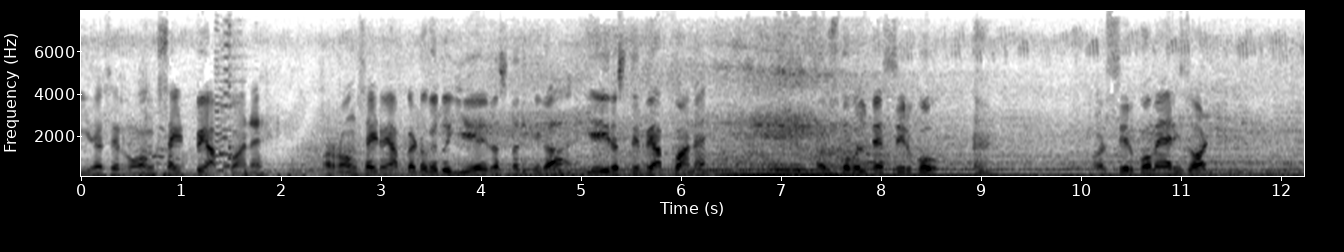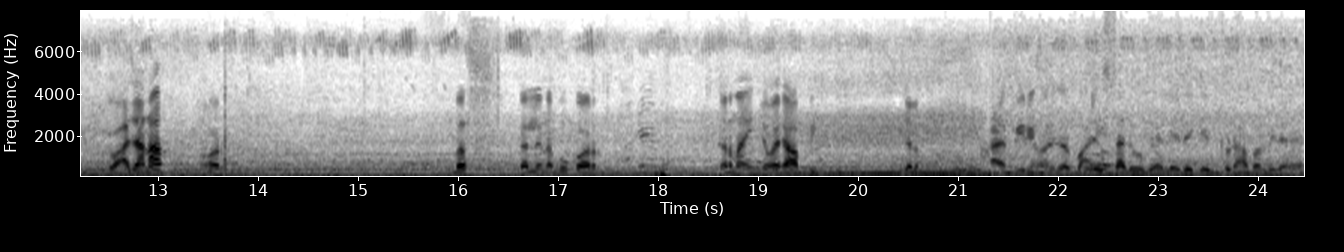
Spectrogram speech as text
इधर से रॉन्ग साइड पे आपको आना है। और रॉन्ग साइड में आप कटोगे तो ये रास्ता दिखेगा। यही रास्ते पे आपको आना है। और उसको बोलते हैं सिरको। और सिरको में रिजॉर्ट तो आ जाना और बस कर लेना बुक और करना एंजॉय आप भी। चलो। खाए पी रहे हैं और इधर बारिश चालू हो गया ले दे के ढाबा मिला है।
